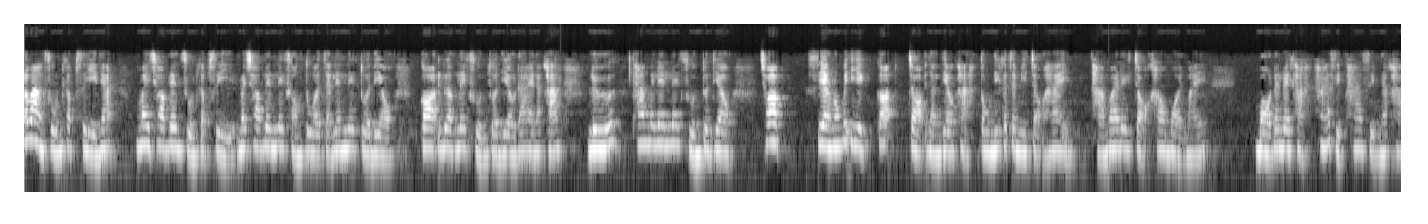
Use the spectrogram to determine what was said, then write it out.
ระหว่าง 0 กับ 4 เนี่ย ไม่ชอบเล่น 0 กับ 4 ไม่ชอบเล่นเลข 2 ตัว จะเล่นเลขตัวเดียว ก็เลือกเลข 0 ตัวเดียวได้นะคะ หรือถ้าไม่เล่นเลข 0 ตัวเดียว ชอบเสี่ยงลงไปอีกก็เจาะอย่างเดียวค่ะ ตรงนี้ก็จะมีเจาะให้ ถามว่าเลขเจาะเข้าบ่อยไหม บอกได้เลยค่ะ 50-50 นะคะ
